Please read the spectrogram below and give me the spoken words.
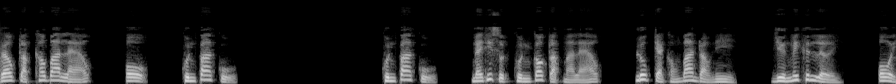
เรากลับเข้าบ้านแล้ว โอ้ คุณป้ากู คุณป้ากู ในที่สุดคุณก็กลับมาแล้ว ลูกแกะของบ้านเรานี่ ยืนไม่ขึ้นเลย โอ้ย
